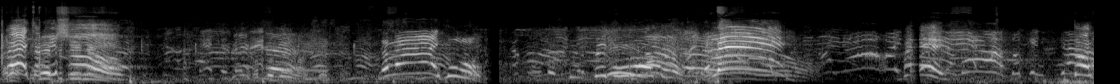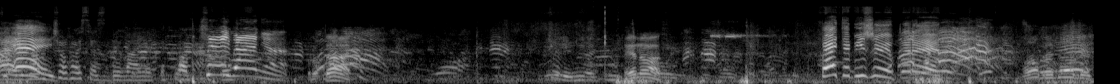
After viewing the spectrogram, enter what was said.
Петя, пішов! Давай! Бей! До кінця! Тофі, Ай, ей! чогося збиваєте, хлопці. Чий, Ваня! Вратар. Винос. Петя, біжи вперед! Добре, добре,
